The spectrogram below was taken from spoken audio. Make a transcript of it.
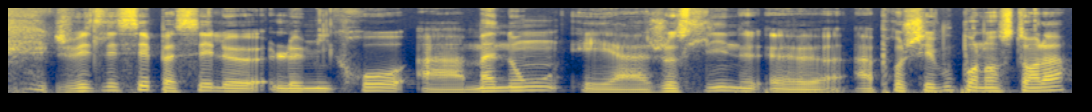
Je vais te laisser passer le, le micro à Manon et à Jocelyne. Euh, Approchez-vous pendant ce temps-là.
